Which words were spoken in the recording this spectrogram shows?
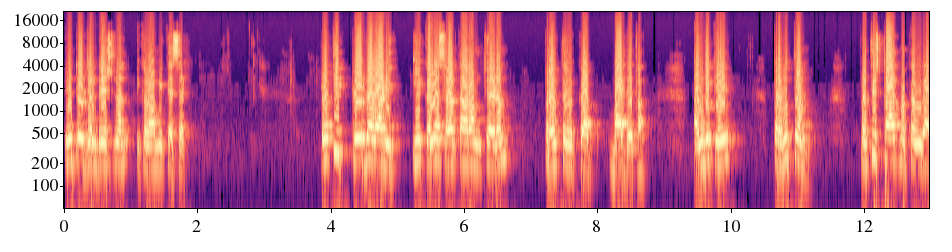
ఇంటర్ జనరేషనల్ ఎకనామిక్ అసెట్ ప్రతి పేదవాడి ఈ కళ సహకారం చేయడం ప్రభుత్వం యొక్క బాధ్యత. అందుకే ప్రభుత్వం ప్రతిష్టాత్మకంగా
